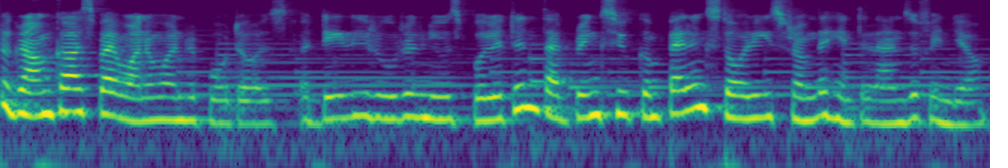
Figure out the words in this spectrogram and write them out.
to Gramcast by 101 Reporters, a daily rural news bulletin that brings you compelling stories from the hinterlands of India.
